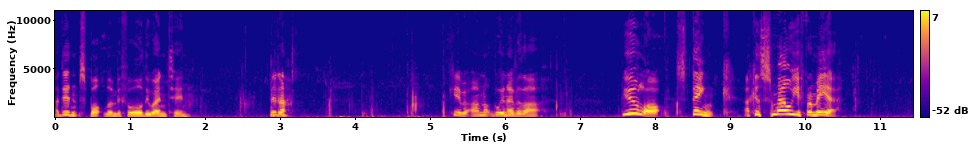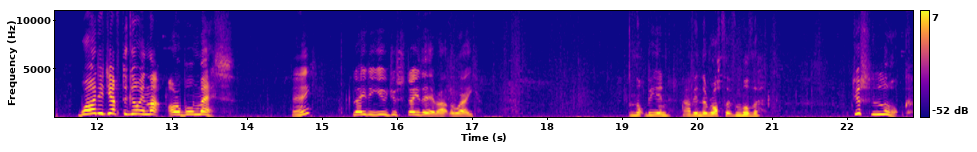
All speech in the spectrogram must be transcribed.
I didn't spot them before they went in. Did I? Kira, I'm not going over that. You lot stink. I can smell you from here. Why did you have to go in that horrible mess? Eh? Lady, you just stay there out the way. Not being, having the wrath of mother. Just look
